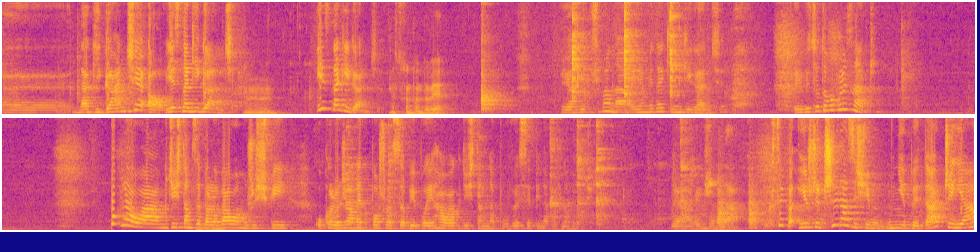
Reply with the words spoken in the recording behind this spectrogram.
E, na gigancie? O, jest na gigancie. Jest na gigancie. No Skąd on to wie? Ja mówię, proszę pana, ja mówię, na jakim gigancie? Ja mówię, co to w ogóle znaczy? Pochlała, gdzieś tam zabalowała, może śpi u koleżanek, poszła sobie, pojechała gdzieś tam na półwysep i na pewno wróci. Ja mówię, proszę pana, chcę pa- i jeszcze trzy razy się mnie pyta, czy ja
